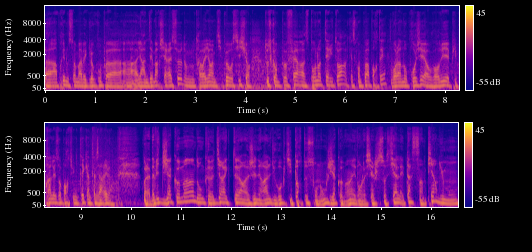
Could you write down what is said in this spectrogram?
Euh, après, nous sommes avec le groupe, euh, une démarche RSE, donc nous travaillons un petit peu aussi sur tout ce qu'on peut faire pour notre territoire, qu'est-ce qu'on peut apporter. Voilà nos projets aujourd'hui, et puis prendre les opportunités quand elles arrivent. Voilà, David Giacomin, donc euh, directeur général du groupe qui porte son nom, Giacomin, et dont le siège social est à Saint-Pierre-du-Mont.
